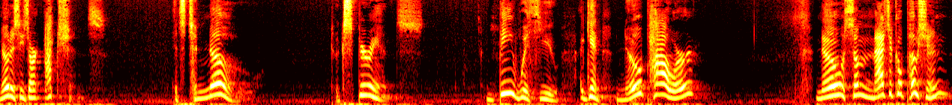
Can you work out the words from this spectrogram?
Notice these aren't actions, it's to know, to experience, be with you. Again, no power, no some magical potion,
